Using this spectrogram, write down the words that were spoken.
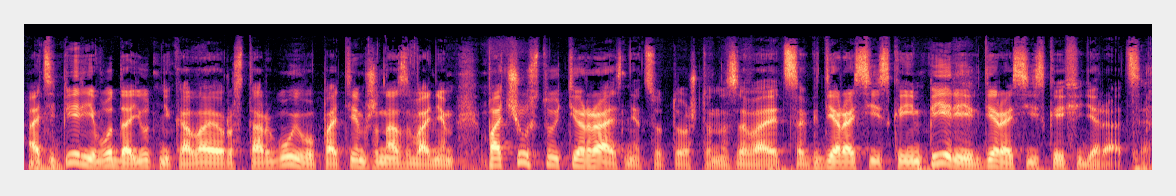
А теперь его дают Николаю Расторгуеву по тем же названиям. Почувствуйте разницу, то, что называется, где Российская империя и где Российская Федерация.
